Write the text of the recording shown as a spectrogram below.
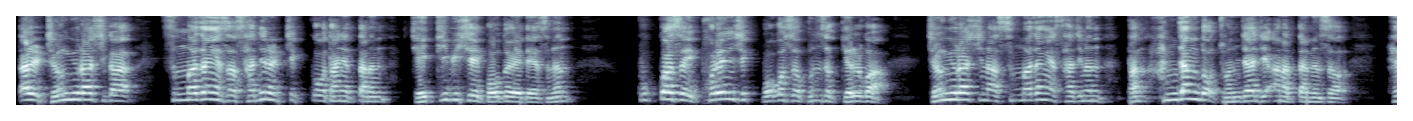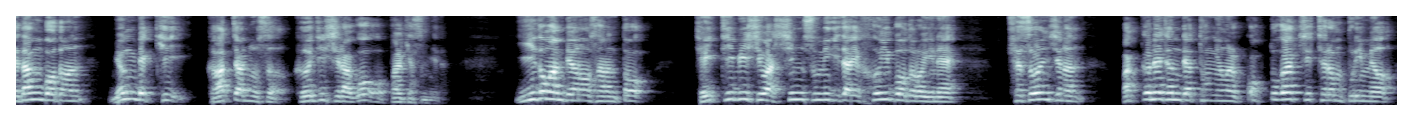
딸 정유라 씨가 승마장에서 사진을 찍고 다녔다는 JTBC의 보도에 대해서는 국과서의 포렌식 보고서 분석 결과 정유라 씨나 승마장의 사진은 단 한 장도 존재하지 않았다면서 해당 보도는 명백히 가짜뉴스 거짓이라고 밝혔습니다. 이동환 변호사는 또 JTBC와 심수미 기자의 허위 보도로 인해 최서원 씨는 박근혜 전 대통령을 꼭두가치처럼 부리며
